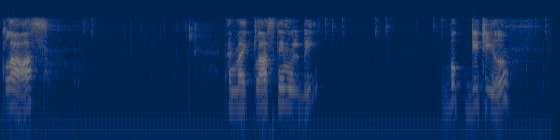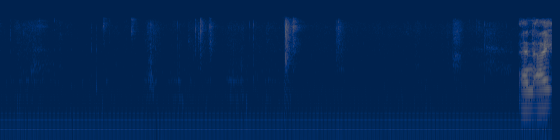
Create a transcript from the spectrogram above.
class and my class name will be book DTO and I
